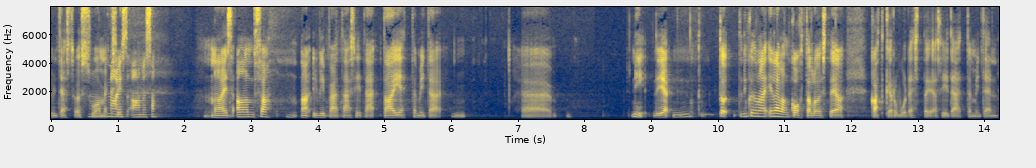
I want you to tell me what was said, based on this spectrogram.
mitä se olisi mm, suomeksi. Naisansa. Naisansa, ylipäätään sitä, tai että mitä... Ää, niin, ja, to, niin kuin elämän kohtaloista ja katkeruudesta ja siitä, että miten,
